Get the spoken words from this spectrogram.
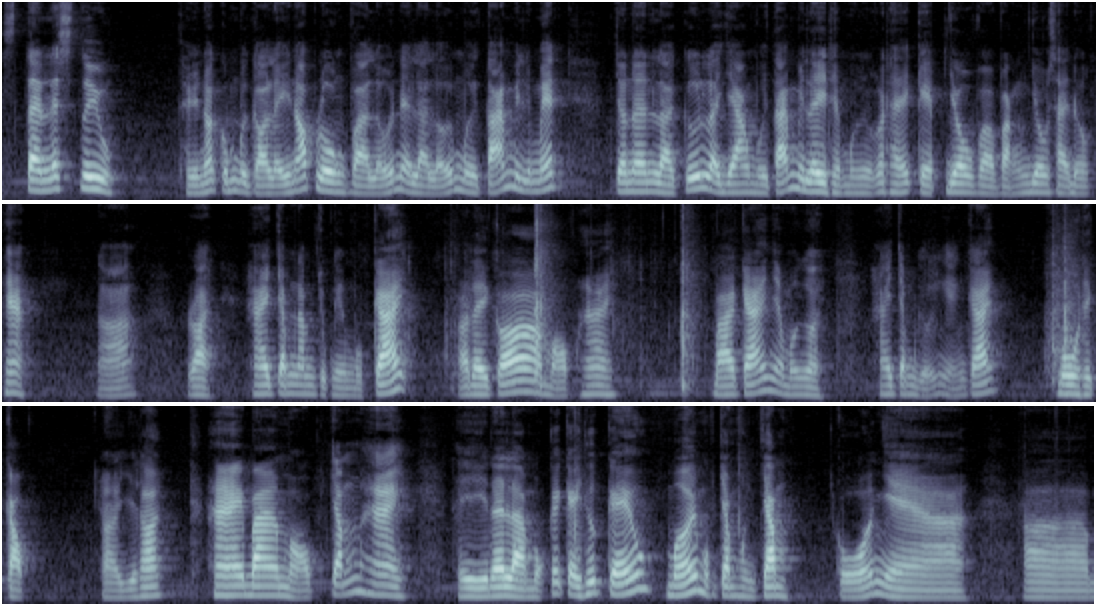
stainless steel, thì nó cũng được gọi là inox luôn, và lưỡi này là lưỡi 18mm cho nên là cứ là dao 18mm thì mọi người có thể kẹp vô và vặn vô xài được ha. Đó, rồi 250 ngàn một cái. Ở đây có 1 2 3 cái nha mọi người 250 ngàn cái. Mua thì cọc. Rồi, vậy thôi. 231.2 thì đây là một cái cây thước kéo mới 100% của nhà uh,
